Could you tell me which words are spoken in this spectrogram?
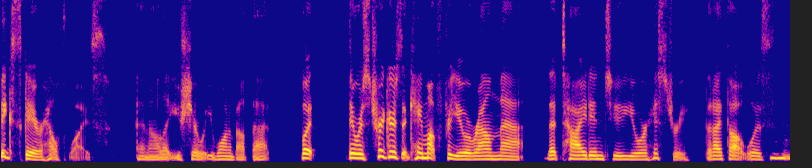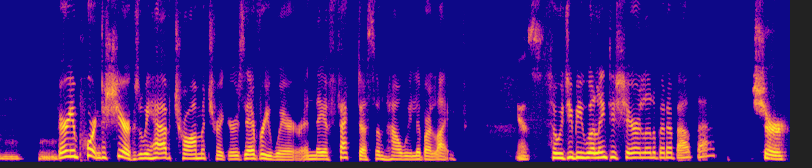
big scare health wise, and I'll let you share what you want about that. But there was triggers that came up for you around that that tied into your history that I thought was mm-hmm. very important to share because we have trauma triggers everywhere and they affect us on how we live our life. Yes. So, would you be willing to share a little bit about that? Sure.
